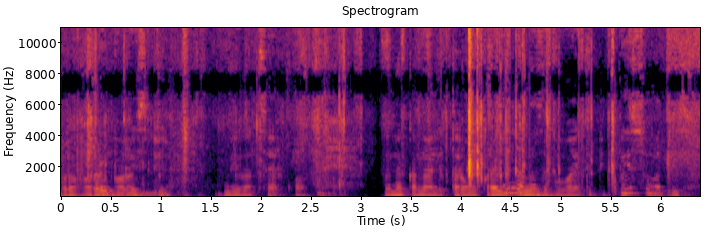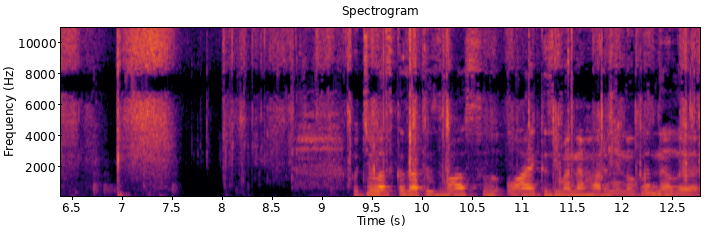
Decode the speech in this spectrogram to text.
Бровари, Бориспіль, Біла Церква. Ви на каналі Таро Україна. Не забувайте підписуватись. Хотіла сказати з вас лайк, з мене гарні новини, але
